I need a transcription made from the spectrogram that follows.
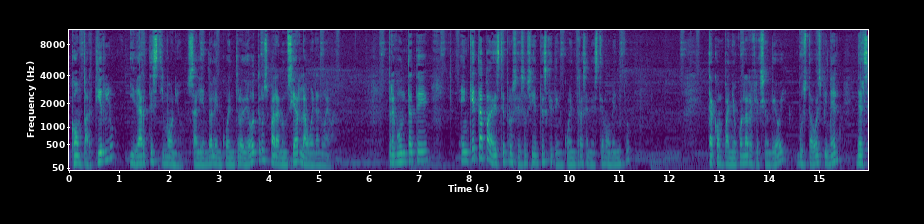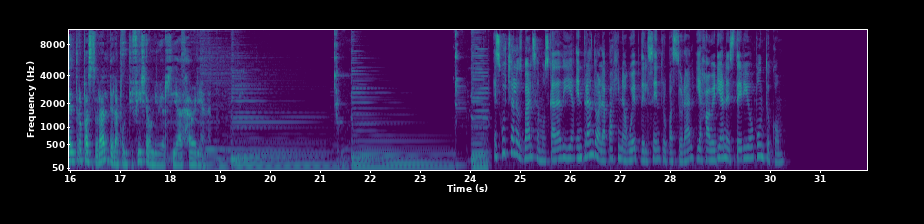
compartirlo y dar testimonio saliendo al encuentro de otros para anunciar la buena nueva. Pregúntate, ¿en qué etapa de este proceso sientes que te encuentras en este momento? Te acompañó con la reflexión de hoy Gustavo Espinel del Centro Pastoral de la Pontificia Universidad Javeriana. Escucha los bálsamos cada día entrando a la página web del Centro Pastoral y a javerianestereo.com.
